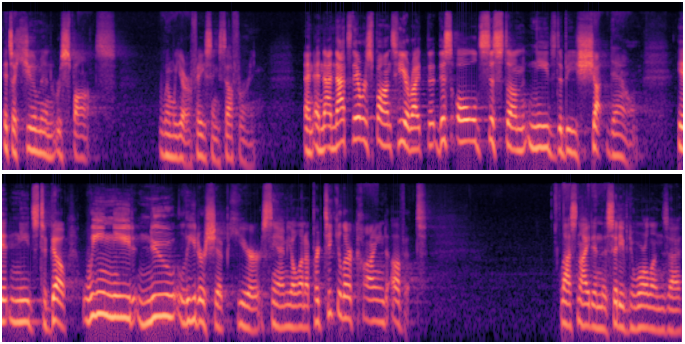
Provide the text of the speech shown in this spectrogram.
It's a human response when we are facing suffering. And, and, and that's their response here, right? This old system needs to be shut down it needs to go. We need new leadership here, Samuel, and a particular kind of it. Last night in the city of New Orleans, I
